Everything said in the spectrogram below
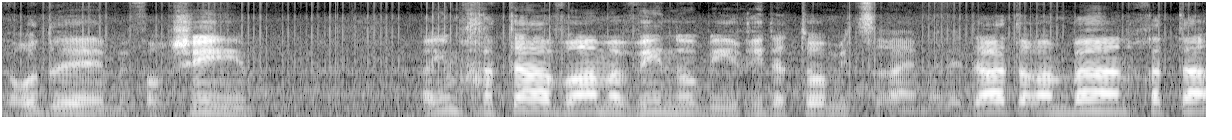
ועוד מפרשים האם חטא אברהם אבינו בירידתו מצרימה. לדעת הרמב"ן חטא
